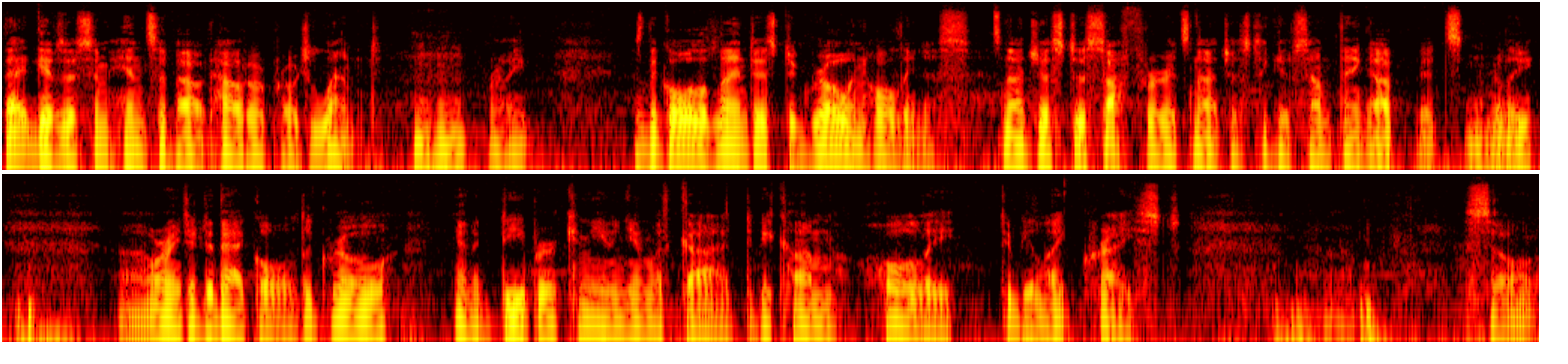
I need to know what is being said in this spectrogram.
that gives us some hints about how to approach Lent, Mm-hmm. right? Because the goal of Lent is to grow in holiness. It's not just to suffer, it's not just to give something up, it's Mhm. really uh, oriented to that goal to grow in a deeper communion with God, to become holy, to be like Christ. So,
